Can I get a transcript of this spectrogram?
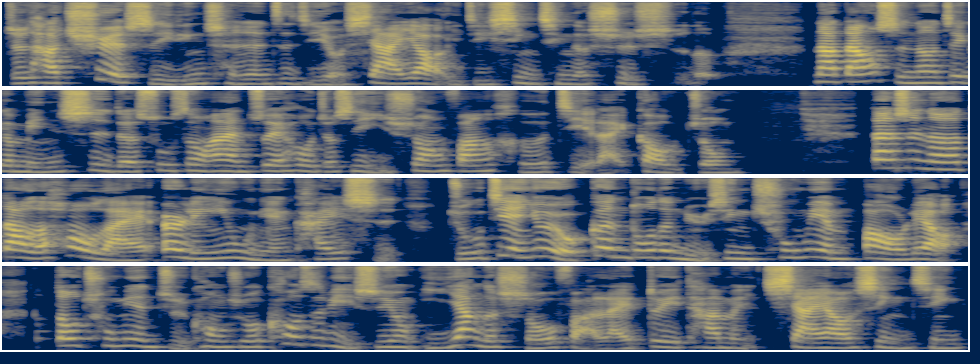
就是他确实已经承认自己有下药以及性侵的事实了。那当时呢，这个民事的诉讼案最后就是以双方和解来告终。但是呢，到了后来，二零一五年开始，逐渐又有更多的女性出面爆料，都出面指控说，寇斯比是用一样的手法来对他们下药性侵，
